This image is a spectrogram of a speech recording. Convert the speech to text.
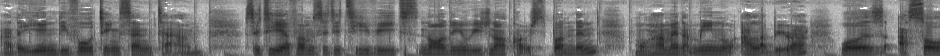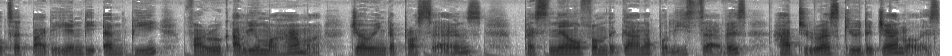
at the Yendi Voting Center. City FM City TV's Northern Regional Correspondent Mohammed Aminu Alabira was assaulted by the Yendi MP Farouk Aliu Mahama during the process. Personnel from the Ghana Police Service had to rescue the journalist,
